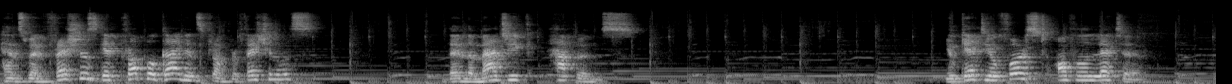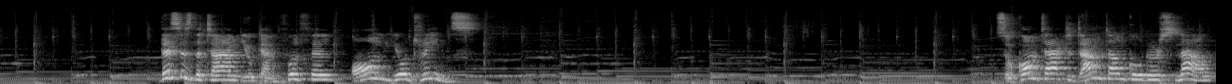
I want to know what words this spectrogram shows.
Hence, when freshers get proper guidance from professionals, then the magic happens. You get your first offer letter. This is the time you can fulfill all your dreams. So contact Downtown Coders now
